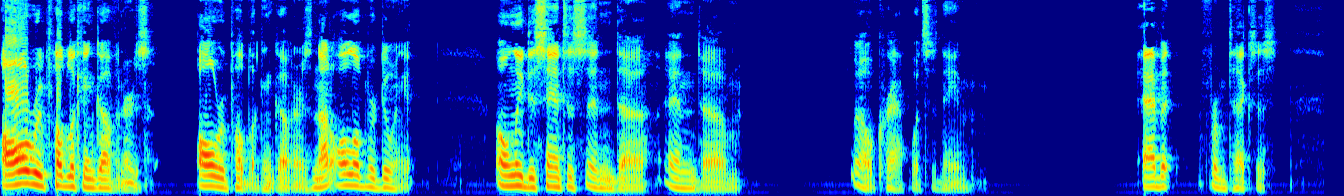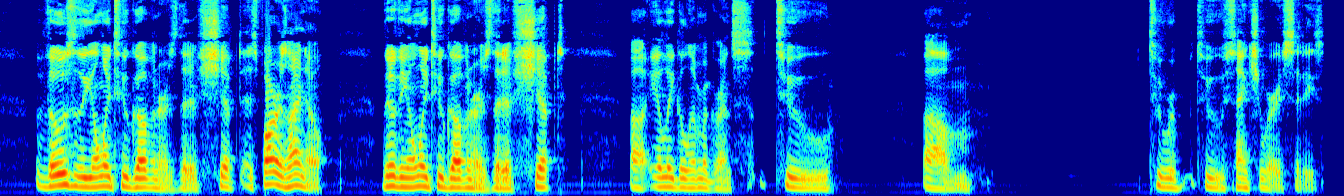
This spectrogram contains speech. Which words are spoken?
all Republican governors, all Republican governors, not all of them are doing it. Only DeSantis and uh, and um, oh crap, what's his name? Abbott from Texas. Those are the only two governors that have shipped, as far as I know, they're the only two governors that have shipped uh, illegal immigrants to um, to to sanctuary cities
